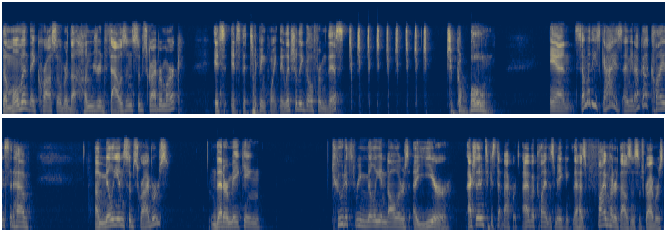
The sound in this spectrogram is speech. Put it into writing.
The moment they cross over the hundred thousand subscriber mark, it's it's the tipping point. They literally go from this boom. And some of these guys, I mean, I've got clients that have a million subscribers that are making two to three million dollars a year. Actually, let me take a step backwards. I have a client that's making that has 500,000 subscribers,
